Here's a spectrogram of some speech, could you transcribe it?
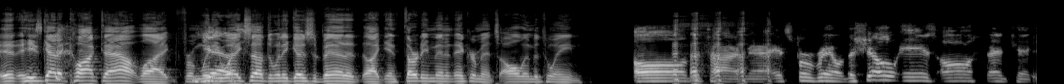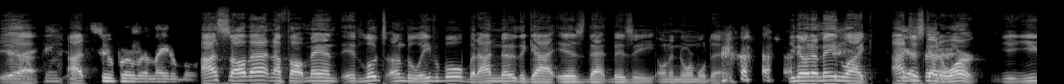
It, he's got it clocked out like from when Yes. he wakes up to when he goes to bed, at, like in thirty minute increments, all in between. All the time, man. It's for real. The show is authentic. Yeah, I think it's I- super relatable. I saw that and I thought, man, it looks unbelievable, but I know the guy is that busy on a normal day. You know what I mean? Like I Yes, just go to work. You you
